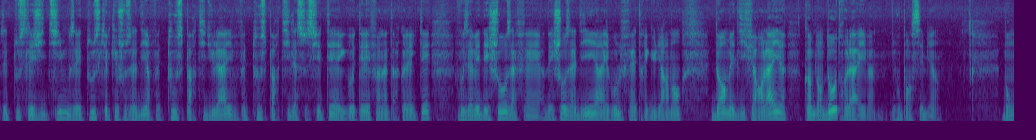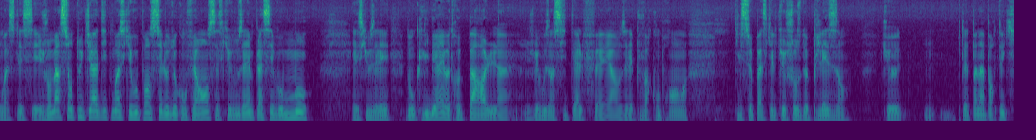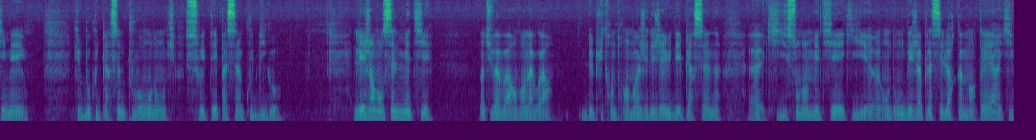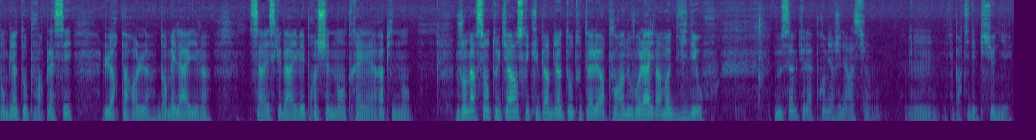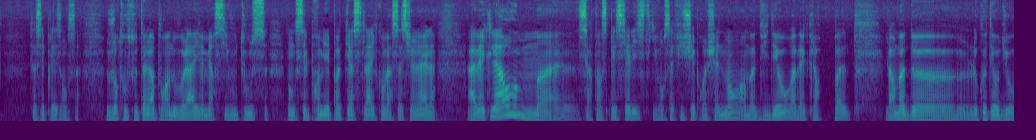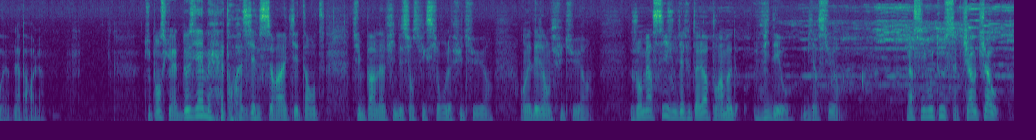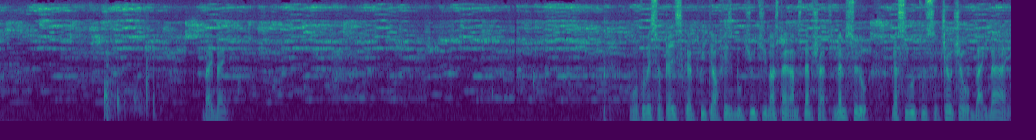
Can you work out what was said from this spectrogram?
Vous êtes tous légitimes, vous avez tous quelque chose à dire, vous faites tous partie du live, vous faites tous partie de la société avec vos téléphones interconnectés. Vous avez des choses à faire, des choses à dire et vous le faites régulièrement dans mes différents lives comme dans d'autres lives. Vous pensez bien. Bon, on va se laisser. Je vous remercie en tout cas. Dites-moi ce que vous pensez de l'audioconférence. Est-ce que vous allez me placer vos mots? Est-ce que vous allez donc libérer votre parole? Je vais vous inciter à le faire. Vous allez pouvoir comprendre qu'il se passe quelque chose de plaisant. Que peut-être pas n'importe qui, mais que beaucoup de personnes pourront donc souhaiter passer un coup de bigot. Les gens dont c'est le métier. Oh, tu vas voir, on va en avoir depuis 33 mois, j'ai déjà eu des personnes euh, qui sont dans le métier et qui euh, ont donc déjà placé leurs commentaires et qui vont bientôt pouvoir placer leurs paroles dans mes lives. Ça risque d'arriver prochainement, très rapidement. Je vous remercie en tout cas, on se récupère bientôt tout à l'heure pour un nouveau live, un mode vidéo. Nous sommes que la première génération. On fait partie des pionniers. Ça, c'est plaisant, ça. Je vous retrouve tout à l'heure pour un nouveau live. Merci vous tous. Donc, c'est le premier podcast live conversationnel avec la room. Certains spécialistes qui vont s'afficher prochainement en mode vidéo avec leur, leur mode, euh, le côté audio, la parole. Tu penses que la deuxième et la troisième sera inquiétante? Tu me parles d'un film de science-fiction, le futur. On est déjà dans le futur. Je vous remercie, je vous dis à tout à l'heure pour un mode vidéo, bien sûr. Merci vous tous, ciao ciao. Bye bye. Vous retrouvez sur Periscope, Twitter, Facebook, YouTube, Instagram, Snapchat, même pseudo. Merci vous tous. Ciao ciao. Bye bye.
